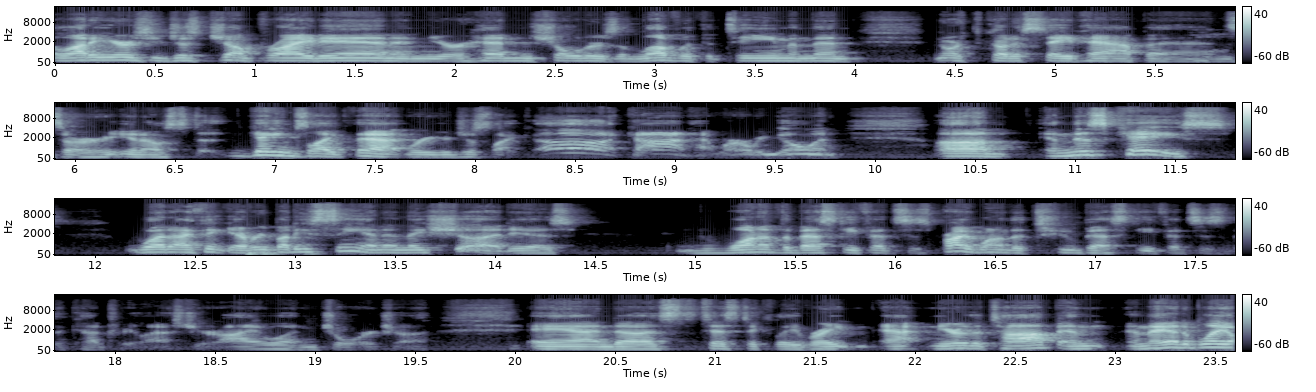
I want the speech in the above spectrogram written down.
a lot of years you just jump right in and you're head and shoulders in love with the team, and then North Dakota State happens, or you know, st- games like that where you're just like, oh God, where are we going? Um, in this case, what I think everybody's seeing, and they should, is one of the best defenses, probably one of the two best defenses in the country last year, Iowa and Georgia, and uh, statistically right at near the top. And and they had to play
